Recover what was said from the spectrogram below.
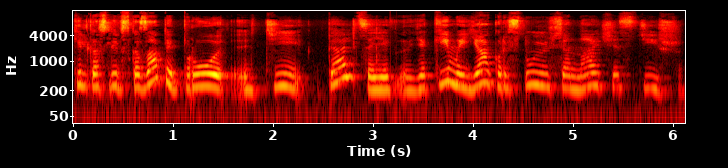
кілька слів сказати про е, ті пяльця, якими я користуюся найчастіше.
